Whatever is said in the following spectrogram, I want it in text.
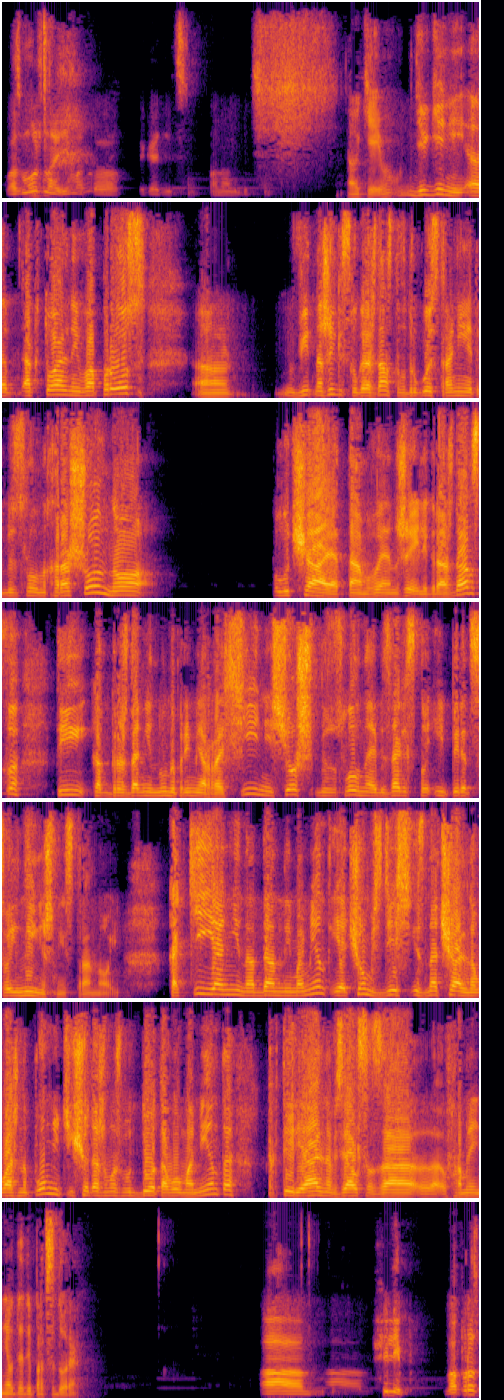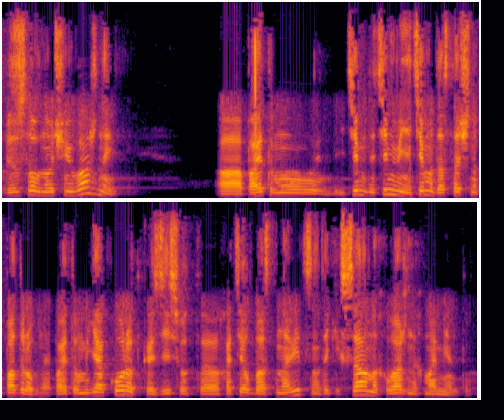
Возможно, им это пригодится, понадобится. Окей. Okay. Евгений, э, актуальный вопрос. Э, вид на жительство, гражданство в другой стране это, безусловно, хорошо, но получая там ВНЖ или гражданство, ты, как гражданин, ну, например, России, несешь безусловные обязательства и перед своей нынешней страной какие они на данный момент и о чем здесь изначально важно помнить, еще даже, может быть, до того момента, как ты реально взялся за э, оформление вот этой процедуры? А, Филипп, вопрос, безусловно, очень важный, поэтому, тем, тем не менее, тема достаточно подробная, поэтому я коротко здесь вот э, хотел бы остановиться на таких самых важных моментах.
